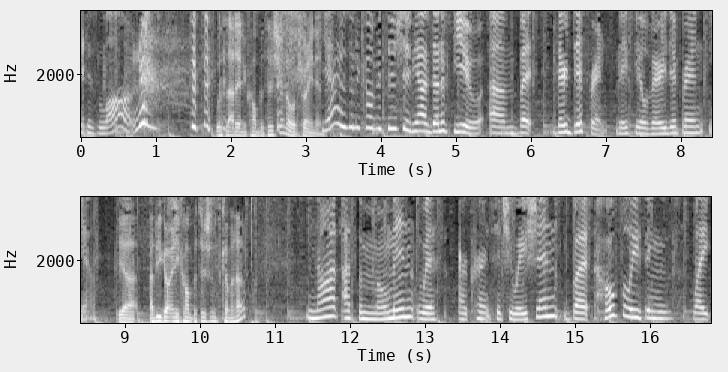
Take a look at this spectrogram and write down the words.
It is long. Was that in a competition or training? Yeah, I was in a competition. Yeah, I've done a few, um, but they're different. They feel very different. Yeah. Yeah. Have you got any competitions coming up? Not at the moment with our current situation, but hopefully things like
